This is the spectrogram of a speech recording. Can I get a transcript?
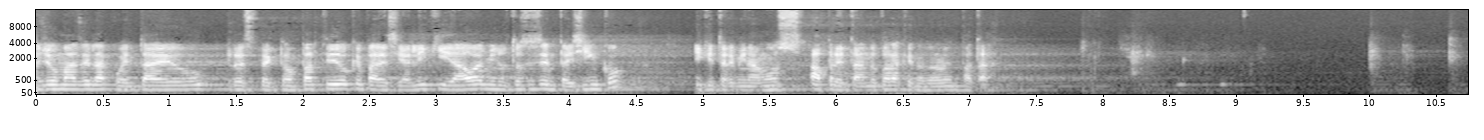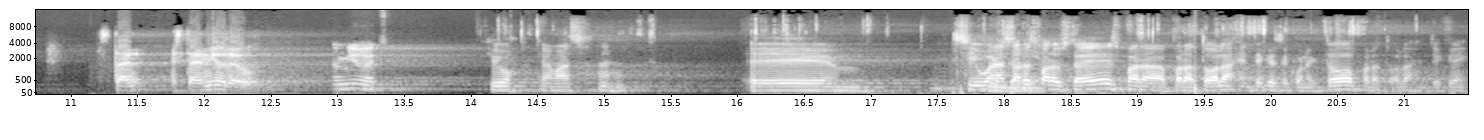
yo, más de la cuenta de Edu respecto a un partido que parecía liquidado al minuto 65 y que terminamos apretando para que no nos lo empatara. Está en, está en mute. En mute. ¿Qué, ¿Qué más? eh, sí, buenas tardes para ustedes, para, para toda la gente que se conectó, para toda la gente que,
